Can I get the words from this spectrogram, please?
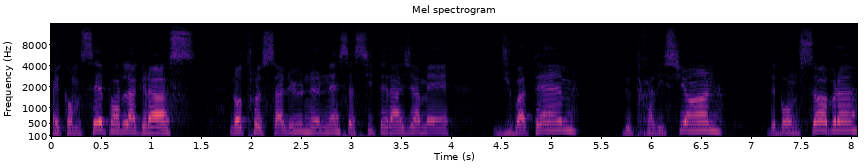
Et comme c'est par la grâce, notre salut ne nécessitera jamais du baptême, de tradition, de bonnes sobres.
